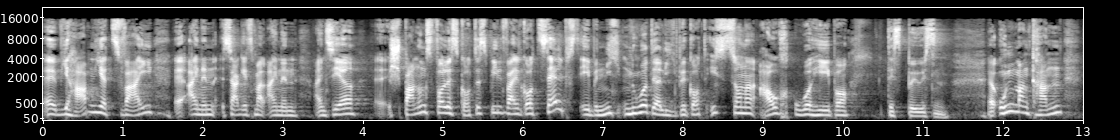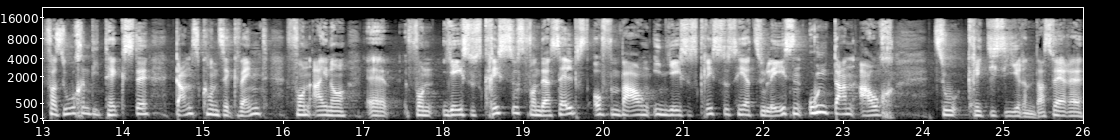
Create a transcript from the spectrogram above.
wir haben hier zwei, einen, sage jetzt mal, einen, ein sehr spannungsvolles Gottesbild, weil Gott selbst eben nicht nur der liebe Gott ist, sondern auch Urheber des Bösen. Äh, und man kann versuchen, die Texte ganz konsequent von einer, äh, von Jesus Christus, von der Selbstoffenbarung in Jesus Christus her zu lesen und dann auch zu kritisieren. Das wäre,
